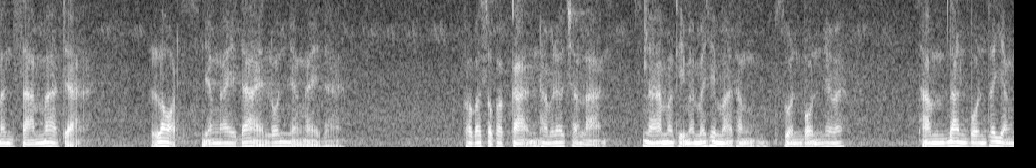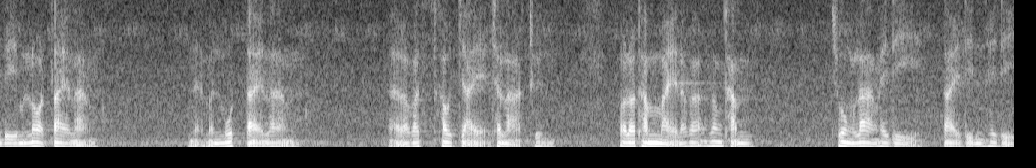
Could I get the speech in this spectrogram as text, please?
มันสามารถจะรอดยังไงได้ ล้นยังไงได้ พอประสบการณ์ทำให้เราฉลาด น้ำบางทีมันไม่ใช่มาทางส่วนบนใช่ไหมทำด้านบนถ้าอย่างดีมันรอดใต้ล่าง เนี่ยมันมุดใต้ล่างเราก็เข้าใจฉลาดขึ้นพอเราทำใหม่แล้วก็ต้องทำช่วงล่างให้ดีใต้ดินให้ดี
